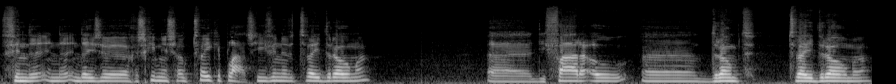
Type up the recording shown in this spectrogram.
vinden in, de, in deze geschiedenis ook twee keer plaats. Hier vinden we twee dromen. Uh, die farao uh, droomt twee dromen.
